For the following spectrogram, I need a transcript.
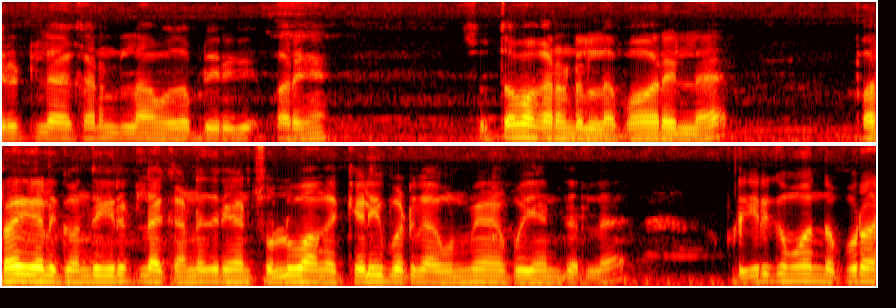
இருட்டில் கரண்ட்லாம் போது அப்படி இருக்குது பாருங்கள் சுத்தமாக கரண்ட் இல்லை பவர் இல்லை. பறவைகளுக்கு வந்து இருட்டில் கண்ணு தெரியான்னு சொல்லுவாங்க. கேள்விப்பட்டிருக்காங்க உண்மையாக போய் தெரில அப்படி இருக்கும்போது இந்த புறா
